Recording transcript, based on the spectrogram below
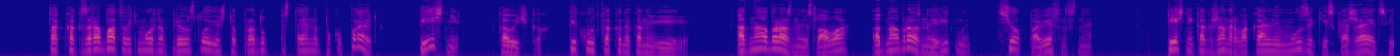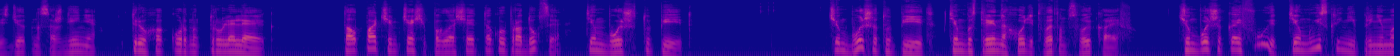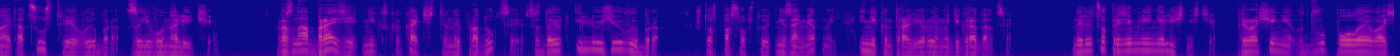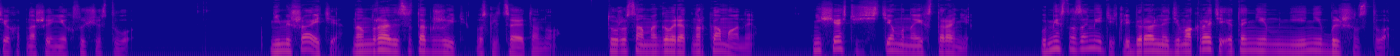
Так как зарабатывать можно при условии, что продукт постоянно покупают, песни, в кавычках, пекут как и на конвейере. Однообразные слова, однообразные ритмы, все поверхностное. Песня как жанр вокальной музыки искажается и ждет насаждения трехаккордных труляляек. Толпа чем чаще поглощает такую продукцию, тем больше тупеет. Чем больше тупеет, тем быстрее находит в этом свой кайф. Чем больше кайфует, тем искреннее принимает отсутствие выбора за его наличие. Разнообразие низкокачественной продукции создает иллюзию выбора, что способствует незаметной и неконтролируемой деградации. Налицо приземление личности, превращение в двуполое во всех отношениях существо. «Не мешайте, нам нравится так жить», – восклицает оно. То же самое говорят наркоманы. К несчастью, система на их стороне. Уместно заметить, либеральная демократия – это не мнение большинства.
